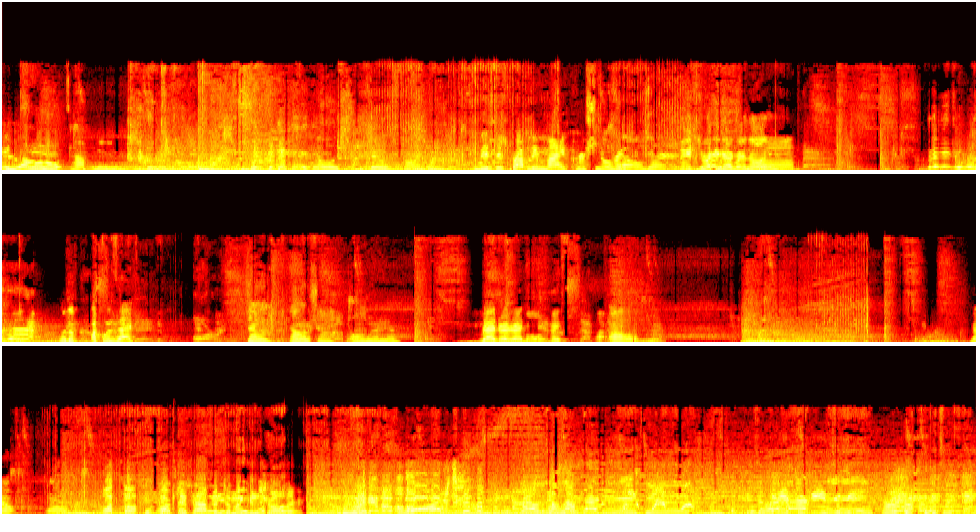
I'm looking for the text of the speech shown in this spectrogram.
Dude, I don't know what's happening anymore. That was so funny. This is probably my personal hell. It's right here, right on. Sage, what was that? What the fuck was that? No, no, no. Oh no, no. Red, red, red. Nice. Uh, oh. No, no. What the fuck just happened to my controller? what? How do you let that in, dude? It's okay, it's okay, it's okay.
